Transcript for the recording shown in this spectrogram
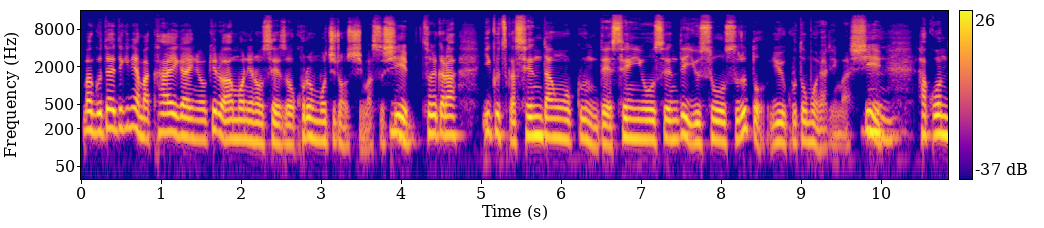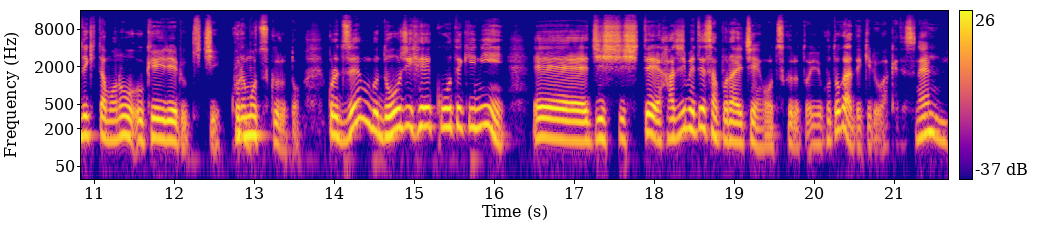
まあ、具体的にはまあ海外におけるアンモニアの製造、これももちろんしますし、うん、それからいくつか船団を組んで専用船で輸送するということもやりますし、うん、運んできたものを受け入れる基地、これも作ると。これ全部同時並行的に、えー、実施して初めてサプライチェーンを作るということができるわけですね。うん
